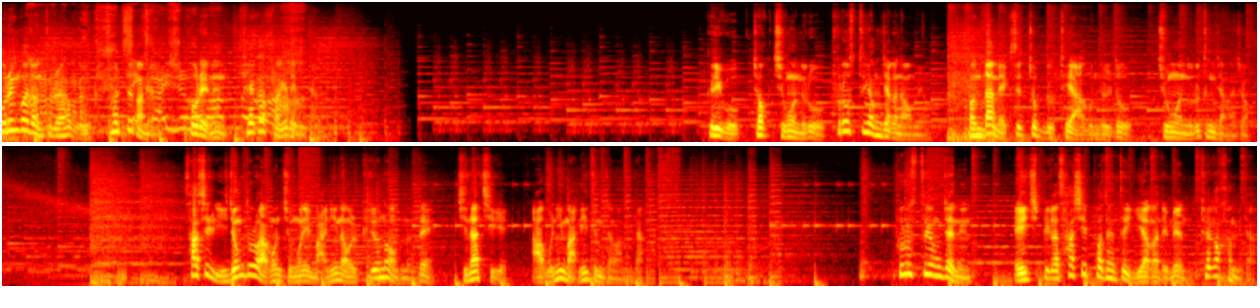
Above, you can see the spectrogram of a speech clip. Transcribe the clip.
호렌과 전투를 하고 설득하면 호렌은 퇴각하게 됩니다. 그리고 적 증원으로 프로스트 형제가 나오며 건담 X 쪽 루트의 아군들도 증원으로 등장하죠. 사실 이 정도로 아군 증원이 많이 나올 필요는 없는데 지나치게 아군이 많이 등장합니다. 프로스트 형제는 HP가 40% 이하가 되면 퇴각합니다.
